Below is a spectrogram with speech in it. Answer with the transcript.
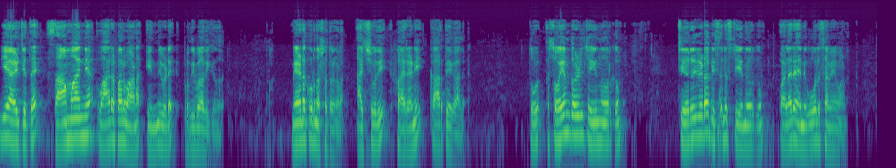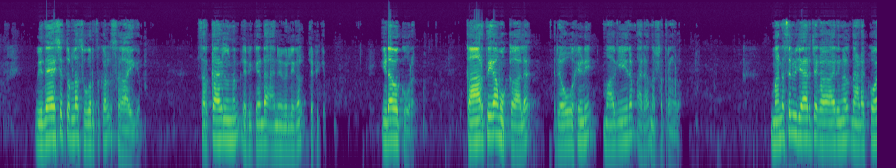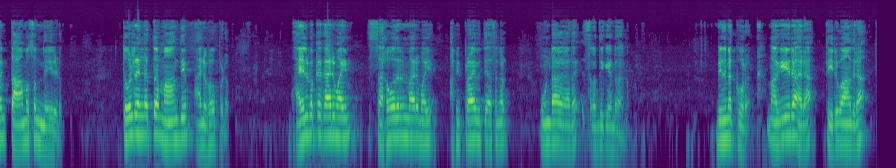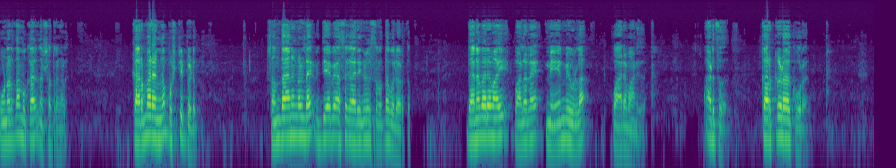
ഈ ആഴ്ചത്തെ സാമാന്യ വാരഫലമാണ് ഇന്നിവിടെ പ്രതിപാദിക്കുന്നത്. മേടക്കൂർ നക്ഷത്രങ്ങൾ അശ്വതി ഭരണി കാർത്തികകാൽ. സ്വയം തൊഴിൽ ചെയ്യുന്നവർക്കും ചെറുകിട ബിസിനസ് ചെയ്യുന്നവർക്കും വളരെ അനുകൂല സമയമാണ്. വിദേശത്തുള്ള സുഹൃത്തുക്കൾ സഹായിക്കും. സർക്കാരിൽ നിന്നും ലഭിക്കേണ്ട ആനുകൂല്യങ്ങൾ ലഭിക്കും. ഇടവക്കൂറ് കാർത്തിക മുക്കാൽ രോഹിണി മകീരം അര നക്ഷത്രങ്ങൾ മനസ്സിൽ വിചാരിച്ച കാര്യങ്ങൾ നടക്കുവാൻ താമസം നേരിടും. തൊഴിൽ രംഗത്ത് മാന്ദ്യം അനുഭവപ്പെടും. അയൽവക്കക്കാരുമായും സഹോദരന്മാരുമായി അഭിപ്രായ വ്യത്യാസങ്ങൾ ഉണ്ടാകാതെ ശ്രദ്ധിക്കേണ്ടതാണ്. മിഥുനക്കൂറ് മകീര അര തിരുവാതിര പുണർന്ന മുക്കാൽ നക്ഷത്രങ്ങൾ കർമ്മരംഗം പുഷ്ടിപ്പെടും. സന്താനങ്ങളുടെ വിദ്യാഭ്യാസ കാര്യങ്ങളിൽ ശ്രദ്ധ പുലർത്തും. ധനപരമായി വളരെ മേന്മയുള്ള വാരമാണിത്. അടുത്തത് കർക്കിടകക്കൂറ്.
